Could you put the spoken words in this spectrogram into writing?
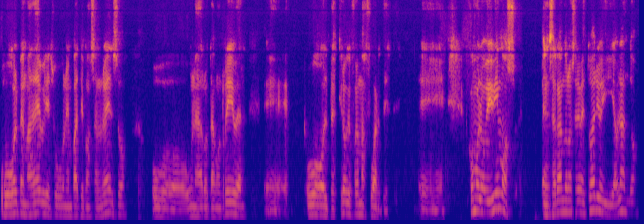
Hubo golpes más débiles, hubo un empate con San Lorenzo, hubo una derrota con River hubo golpes, creo que fue más fuerte. Eh, ¿Cómo lo vivimos? Encerrándonos en el vestuario y hablando,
